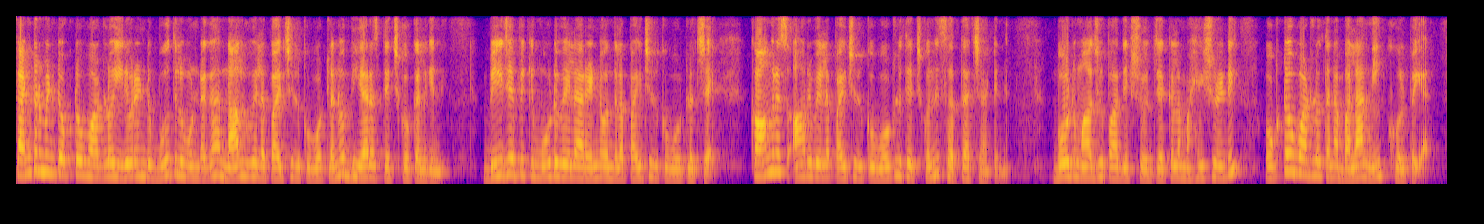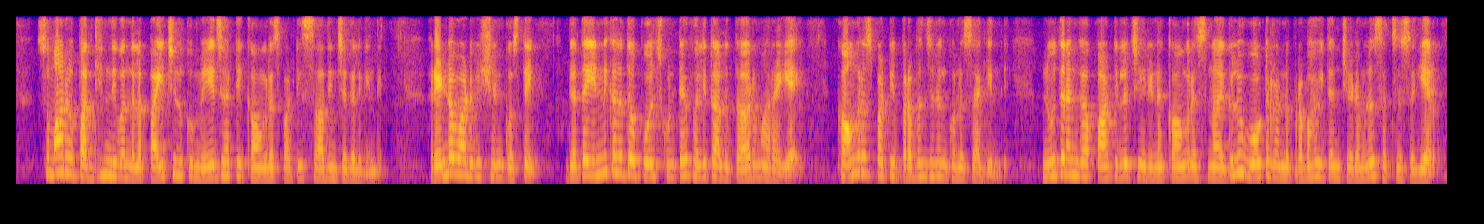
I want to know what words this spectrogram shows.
కంటోన్మెంట్ ఒకటో వార్డులో ఇరవై రెండు బూతులు ఉండగా నాలుగు వేల పైచిలుకు ఓట్లను బీఆర్ఎస్ తెచ్చుకోగలిగింది. బీజేపీకి మూడు వేల రెండు వందల పైచిలుకు ఓట్లు వచ్చాయి కాంగ్రెస్ ఆరు వేల పైచిలుకు ఓట్లు తెచ్చుకుని సత్తా చాటింది. బోర్డు మాజీ ఉపాధ్యక్షుడు జగ్గల మహేశ్వర్ రెడ్డి ఒకటో వార్డులో తన బలాన్ని కోల్పోయారు. సుమారు పద్దెనిమిది వందల పైచిలుకు మేజార్టీ కాంగ్రెస్ పార్టీ సాధించగలిగింది. రెండో వార్డు విషయానికి వస్తే గత ఎన్నికలతో పోల్చుకుంటే ఫలితాలు తారుమారయ్యాయి. కాంగ్రెస్ పార్టీ ప్రభంజనం కొనసాగింది. నూతనంగా పార్టీలో చేరిన కాంగ్రెస్ నాయకులు ఓటర్లను ప్రభావితం చేయడంలో సక్సెస్ అయ్యారు.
